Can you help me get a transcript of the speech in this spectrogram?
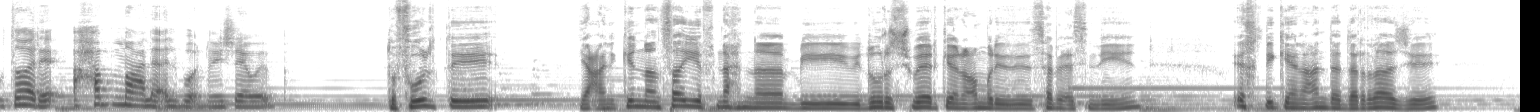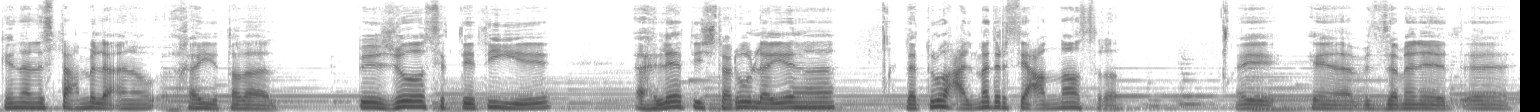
وطارق أحب ما على قلبه إنه يجاوب. طفولتي يعني كنا نصيف نحن بدور الشوير كان عمري سبع سنين. أختي كان عندها دراجة كنا نستعملها أنا وخي طلال. بيجو ستاتية أهلاتي اشتروا لها إياها. لتروح على المدرسة على الناصرة. إيه كان بالزمانات إيه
